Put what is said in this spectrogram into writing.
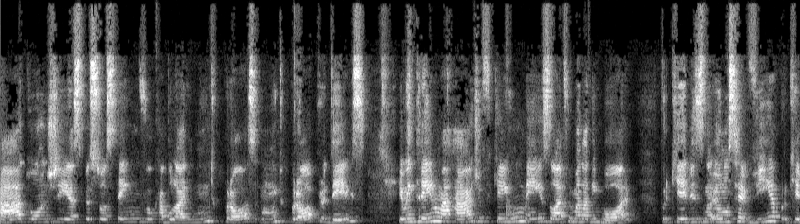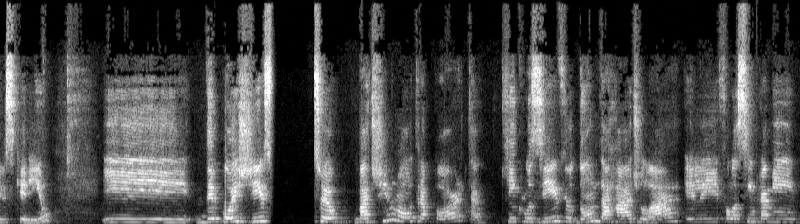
estado onde as pessoas têm um vocabulário muito próximo, muito próprio deles. Eu entrei numa rádio, fiquei um mês lá, fui mandada embora, porque eles eu não servia porque eles queriam. E depois disso, eu bati numa outra porta, que inclusive o dono da rádio lá, ele falou assim para mim:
